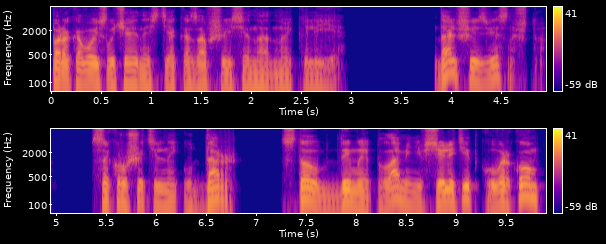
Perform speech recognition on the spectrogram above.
по роковой случайности оказавшиеся на одной колее. Дальше известно что. Сокрушительный удар, столб дыма и пламени, все летит кувырком,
